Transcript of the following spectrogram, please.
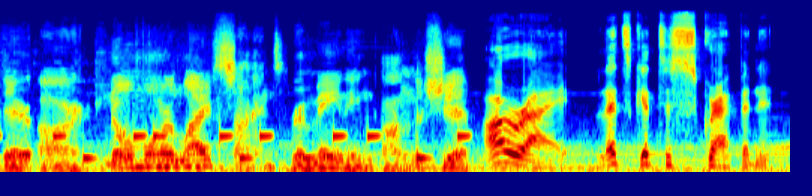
There are no more life signs remaining on the ship. All right, let's get to scrapping it.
